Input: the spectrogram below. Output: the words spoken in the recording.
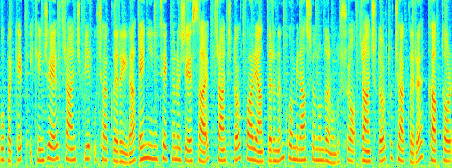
Bu paket ikinci el Tranche 1 uçaklarıyla en yeni teknolojiye sahip Tranche 4 varyantlarının kombinasyonundan oluşuyor. Tranche 4 uçakları Captor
